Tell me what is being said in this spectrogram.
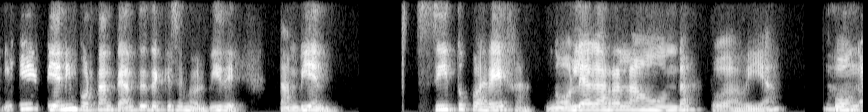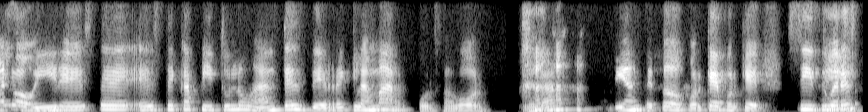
Y bien importante, antes de que se me olvide, también, si tu pareja no le agarra la onda todavía, póngalo a oír este, este capítulo antes de reclamar, por favor, ¿verdad? y ante todo, ¿por qué? Porque si tú eres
